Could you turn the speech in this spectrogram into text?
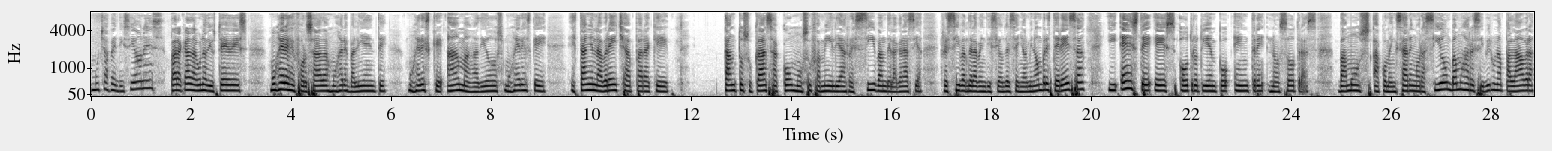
Muchas bendiciones para cada una de ustedes, mujeres esforzadas, mujeres valientes, mujeres que aman a Dios, mujeres que están en la brecha para que tanto su casa como su familia reciban de la gracia, reciban de la bendición del Señor. Mi nombre es Teresa y este es otro tiempo entre nosotras. Vamos a comenzar en oración, vamos a recibir una palabra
